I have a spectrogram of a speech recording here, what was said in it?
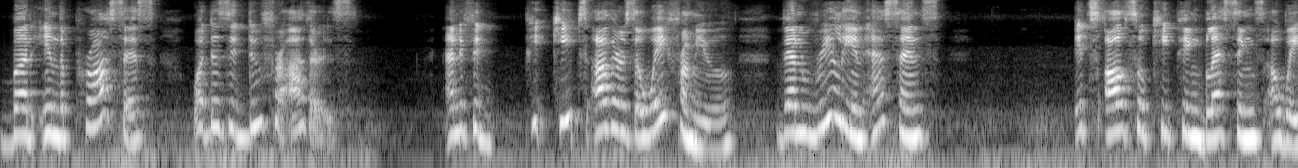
but in the process, what does it do for others? And if it keeps others away from you, then really, in essence, it's also keeping blessings away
